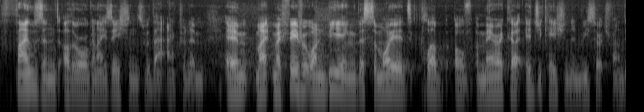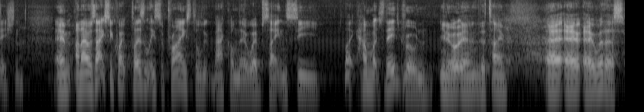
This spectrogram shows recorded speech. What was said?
thousand other organizations with that acronym. Um, my, my favorite one being the Samoyed Club of America Education and Research Foundation. Um, and I was actually quite pleasantly surprised to look back on their website and see like how much they'd grown, you know, in the time uh, uh, uh, with us.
